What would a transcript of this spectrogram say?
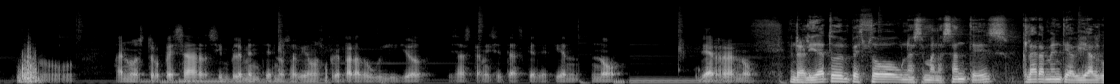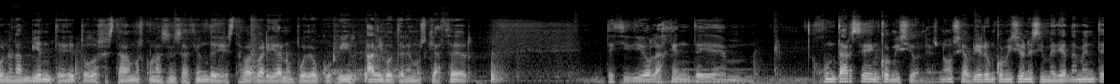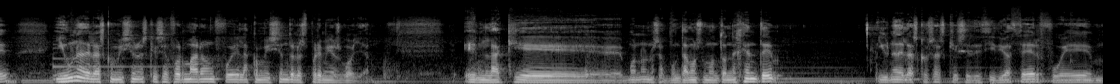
A nuestro pesar, simplemente nos habíamos preparado Will y yo esas camisetas que decían no, En realidad todo empezó unas semanas antes. Claramente había algo en el ambiente. Todos estábamos con la sensación de esta barbaridad no puede ocurrir, algo tenemos que hacer. Decidió la gente juntarse en comisiones, ¿no? Se abrieron comisiones inmediatamente y una de las comisiones que se formaron fue la comisión de los premios Goya, en la que, bueno, nos apuntamos un montón de gente y una de las cosas que se decidió hacer fue,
